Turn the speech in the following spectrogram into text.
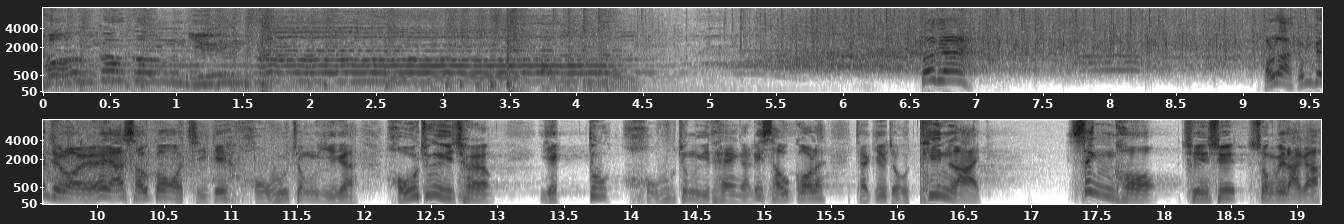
高峰遠灘。多谢。好啦，咁跟住落嚟咧有一首歌我自己好中意嘅，好中意唱，亦都好中意听嘅。呢首歌咧就叫做《天籁星河传说》，送俾大家。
